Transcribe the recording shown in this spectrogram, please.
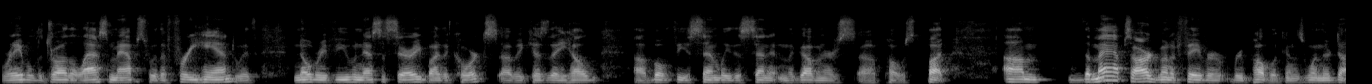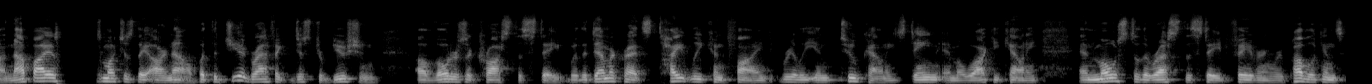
were able to draw the last maps with a free hand, with no review necessary by the courts, uh, because they held uh, both the Assembly, the Senate, and the governor's uh, post. But um, the maps are going to favor Republicans when they're done, not by as much as they are now, but the geographic distribution of voters across the state, with the Democrats tightly confined really in two counties, Dane and Milwaukee County, and most of the rest of the state favoring Republicans,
